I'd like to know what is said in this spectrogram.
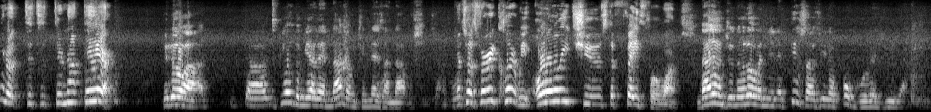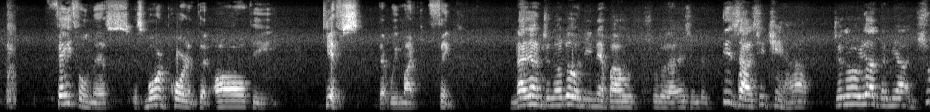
You know, they're not there. ဘူးသူတို့ကဒါပြောသမျှလည်းနားတောင်ခြင်းနဲ့ဆန္ဒမရှိကြဘူး And so it's very clear we only choose the faithful ones. ဒါကြောင့်ကျွန်တော်တို့အနေနဲ့တစ္ဆာရှိတဲ့ပုံကိုပဲယူရတယ် Faithfulness is more important than all the gifts that we might think. ဒါကြောင့်ကျွန်တော်တို့အနေနဲ့ဘာလို့ဆိုလိုတာလဲဆိုတော့တစ္ဆာရှိခြင်းဟာကျွန်တော်ရသမျှရှု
